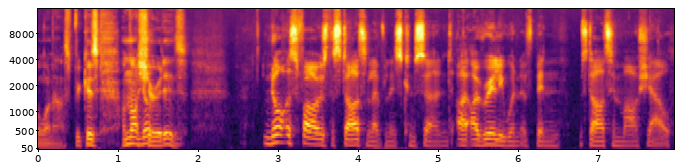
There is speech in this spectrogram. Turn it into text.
I want to ask because I'm not No- sure it is. Not as far as the starting level is concerned. I, I really wouldn't have been starting Martial.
